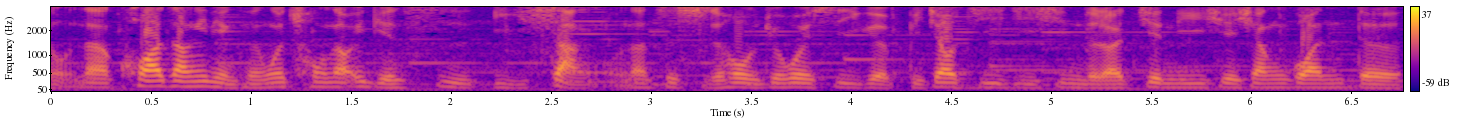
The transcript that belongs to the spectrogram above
哦，那夸张一点可能会冲到一点四以上哦，那这时候就会是一个比较积极性的来建立一些相关的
